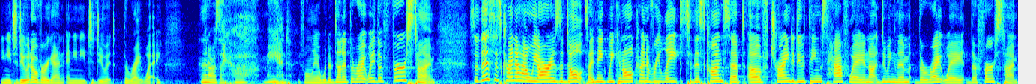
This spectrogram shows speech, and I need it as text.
You need to do it over again, and you need to do it the right way. And then I was like, oh man, if only I would have done it the right way the first time. So, this is kind of how we are as adults. I think we can all kind of relate to this concept of trying to do things halfway and not doing them the right way the first time.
